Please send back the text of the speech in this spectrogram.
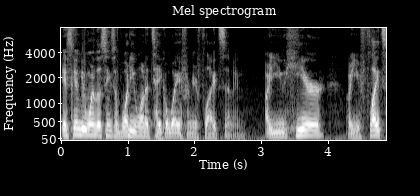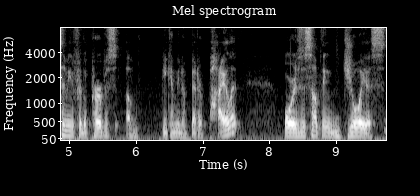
it's going to be one of those things of what do you want to take away from your flight simming? Are you here? Are you flight simming for the purpose of becoming a better pilot? Or is this something joyous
